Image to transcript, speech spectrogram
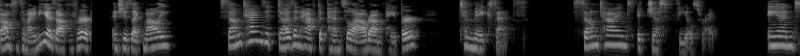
bouncing some ideas off of her. And she's like, Molly, sometimes it doesn't have to pencil out on paper to make sense. Sometimes it just feels right. And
